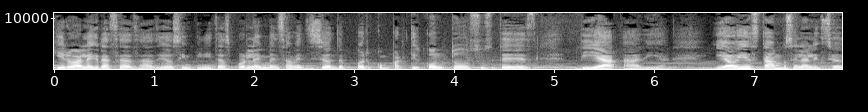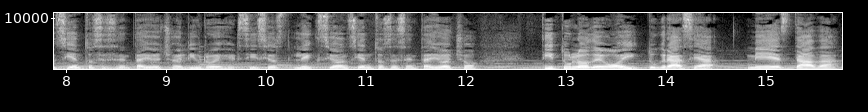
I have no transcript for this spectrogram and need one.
Quiero darle gracias a Dios infinitas por la inmensa bendición de poder compartir con todos ustedes día a día. Y hoy estamos en la lección 168 del libro de ejercicios, lección 168, título de hoy, Tu gracia me es dada,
